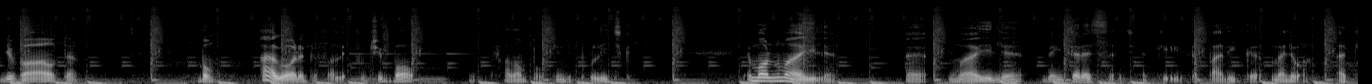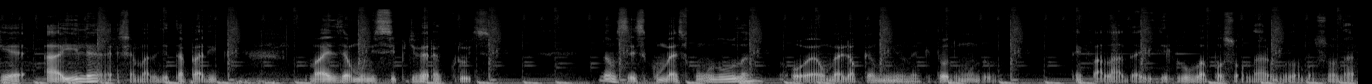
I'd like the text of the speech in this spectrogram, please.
de volta. Bom, agora que eu falei futebol, vou falar um pouquinho de política. Eu moro numa ilha é uma ilha bem interessante. Aqui, Taparica, melhor. Aqui é a ilha é chamada de Taparica, mas é o município de Veracruz. Não sei se começa com Lula ou é o melhor caminho, né? Que todo mundo tem falado aí de Lula, Bolsonaro, Lula, Bolsonaro.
